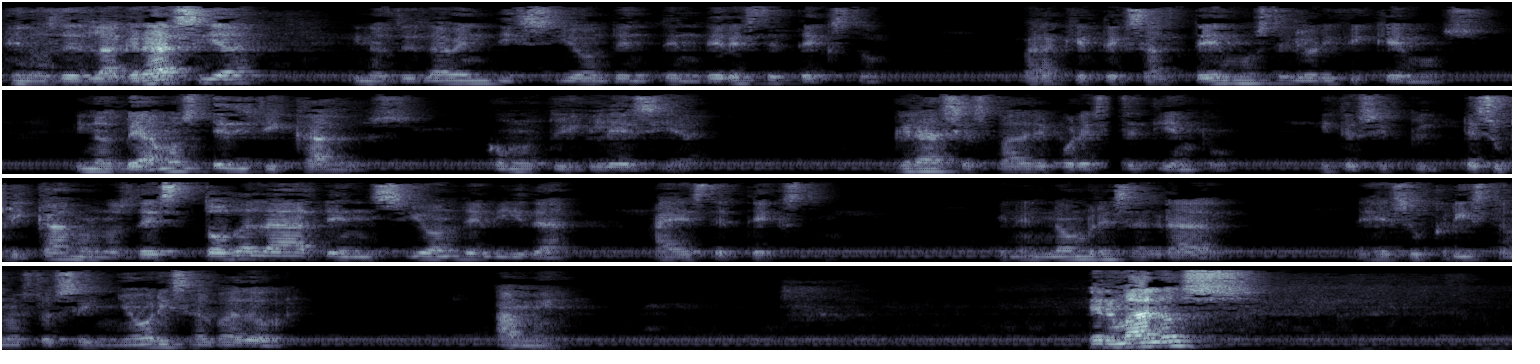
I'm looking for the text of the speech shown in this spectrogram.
que nos des la gracia y nos des la bendición de entender este texto para que te exaltemos, te glorifiquemos y nos veamos edificados como tu iglesia. Gracias, Padre, por este tiempo y te, suplicamos nos des toda la atención de vida a este texto. En el nombre sagrado de Jesucristo, nuestro Señor y Salvador. Amén. Hermanos,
